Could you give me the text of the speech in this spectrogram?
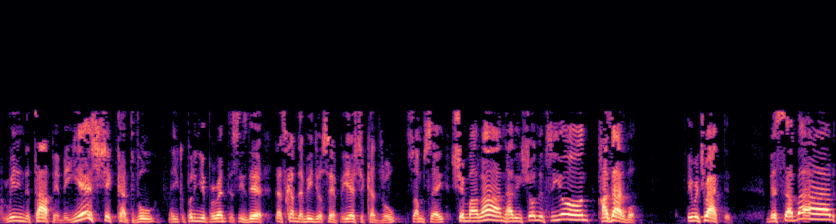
I'm reading the top here. Yeshikatvu. Now you can put in your parentheses there. That's come the video say for Yeshikatvu. Some say Shemaran Harishon Etzion Hazarbo. He retracted. Vesabar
